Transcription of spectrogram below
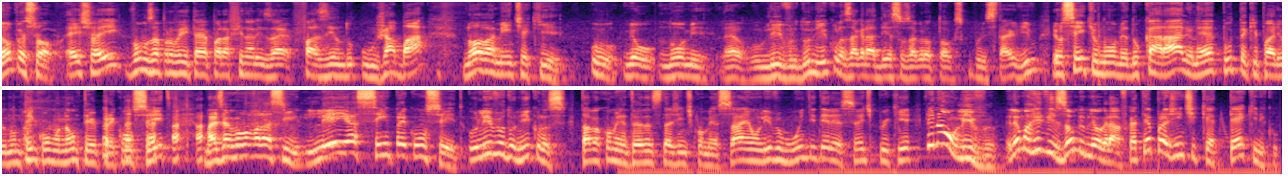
Então, pessoal, é isso aí. Vamos aproveitar para finalizar fazendo um jabá. Novamente aqui o meu nome, né, o livro do Nicolas, agradeço aos agrotóxicos por estar vivo. Eu sei que o nome é do caralho, né? Puta que pariu, não tem como não ter preconceito, mas eu vou falar assim, leia sem preconceito. O livro do Nicolas, estava comentando antes da gente começar, é um livro muito interessante porque ele não é um livro, ele é uma revisão bibliográfica. Até pra gente que é técnico,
